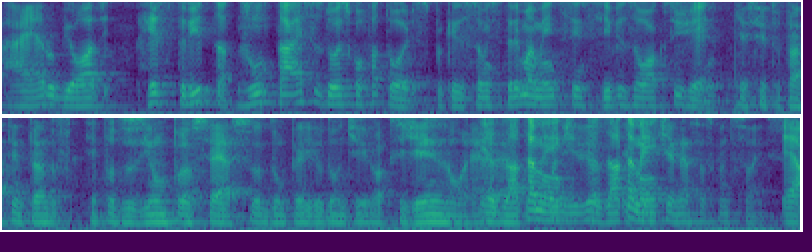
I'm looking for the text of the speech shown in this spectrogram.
aerobiose restrita juntar esses dois cofatores, porque eles são extremamente sensíveis ao oxigênio. Que se tu está tentando reproduzir um processo de um período onde o oxigênio não é exatamente, exatamente nessas condições. É.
